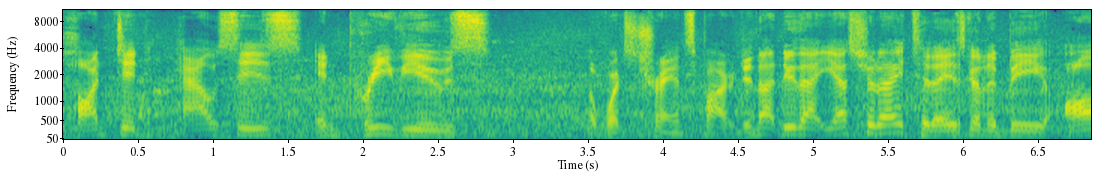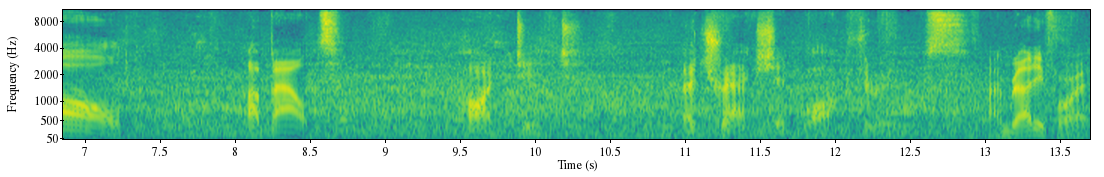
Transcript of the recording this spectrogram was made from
haunted houses and previews of what's transpired. Did not do that yesterday. Today is going to be all about haunted attraction walkthroughs. I'm ready for it.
